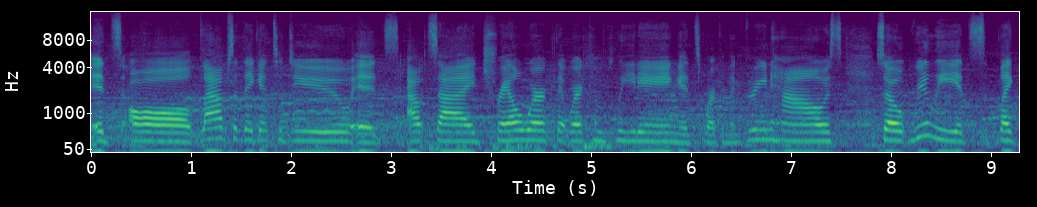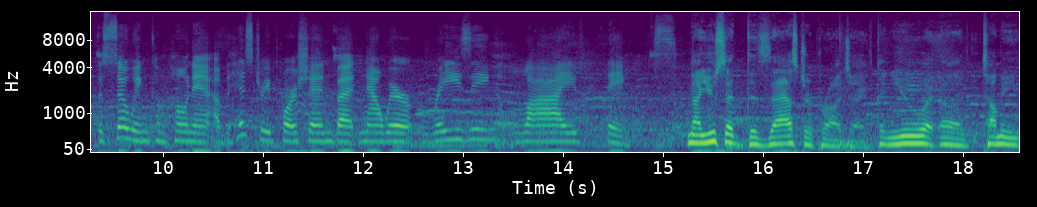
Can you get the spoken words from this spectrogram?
it's all labs that they get to do. It's outside trail work that we're completing. It's work in the greenhouse. So really, it's like the sewing component of the history portion, but now we're raising live things. Now you said disaster project. Can you uh, tell me,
